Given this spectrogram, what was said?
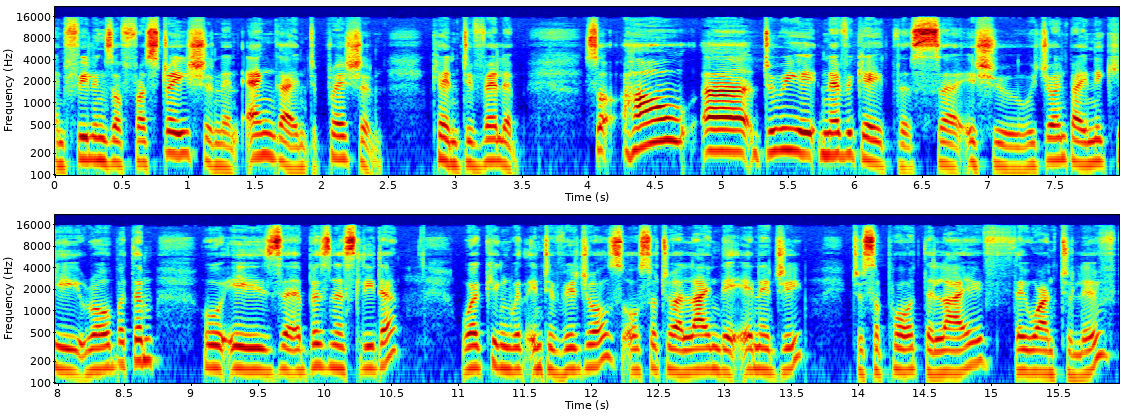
and feelings of frustration and anger and depression can develop. So, how uh, do we navigate this uh, issue? We're joined by Nicky Rowbotham, who is a business leader working with individuals also to align their energy to support the life they want to live.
